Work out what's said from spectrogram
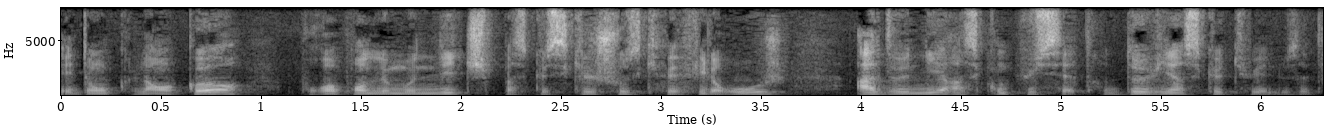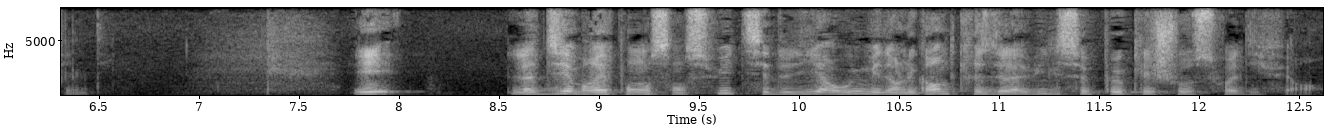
Et donc, là encore, pour reprendre le mot de Nietzsche, parce que c'est quelque chose qui fait fil rouge, advenir à ce qu'on puisse être. Deviens ce que tu es, nous a-t-il dit. Et la deuxième réponse ensuite, c'est de dire oui, mais dans les grandes crises de la vie, il se peut que les choses soient différentes.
